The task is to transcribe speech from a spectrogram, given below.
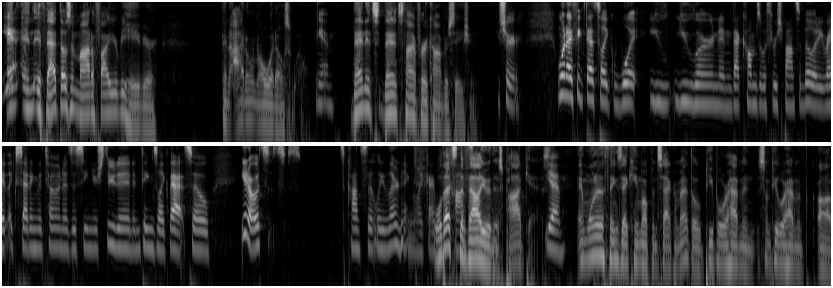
Yeah. And, and if that doesn't modify your behavior, then I don't know what else will. yeah. Then it's then it's time for a conversation. Sure. Well, I think that's like what you you learn, and that comes with responsibility, right? Like setting the tone as a senior student and things like that. So, you know, it's it's, it's constantly learning. Like I Well, that's the value of this podcast. Yeah. And one of the things that came up in Sacramento, people were having some people were having uh,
